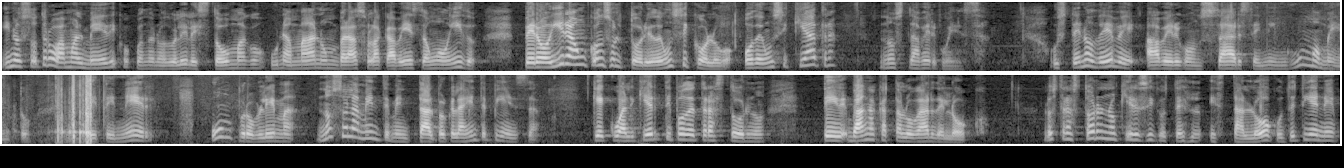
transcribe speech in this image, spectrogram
Y nosotros vamos al médico cuando nos duele el estómago, una mano, un brazo, la cabeza, un oído. Pero ir a un consultorio de un psicólogo o de un psiquiatra nos da vergüenza. Usted no debe avergonzarse en ningún momento de tener un problema, no solamente mental, porque la gente piensa que cualquier tipo de trastorno te van a catalogar de loco. Los trastornos no quiere decir que usted está loco, usted tiene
